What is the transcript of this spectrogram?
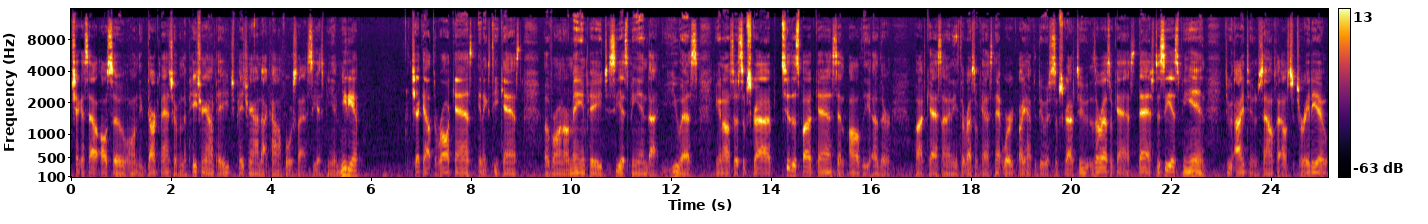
Check us out also on the Dark Match over on the Patreon page, patreon.com forward slash CSPN Media. Check out the Rawcast, NXT Cast over on our main page, cspn.us. You can also subscribe to this podcast and all the other podcasts underneath the WrestleCast network. All you have to do is subscribe to the WrestleCast dash to CSPN through iTunes, SoundCloud, Stitcher Radio.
